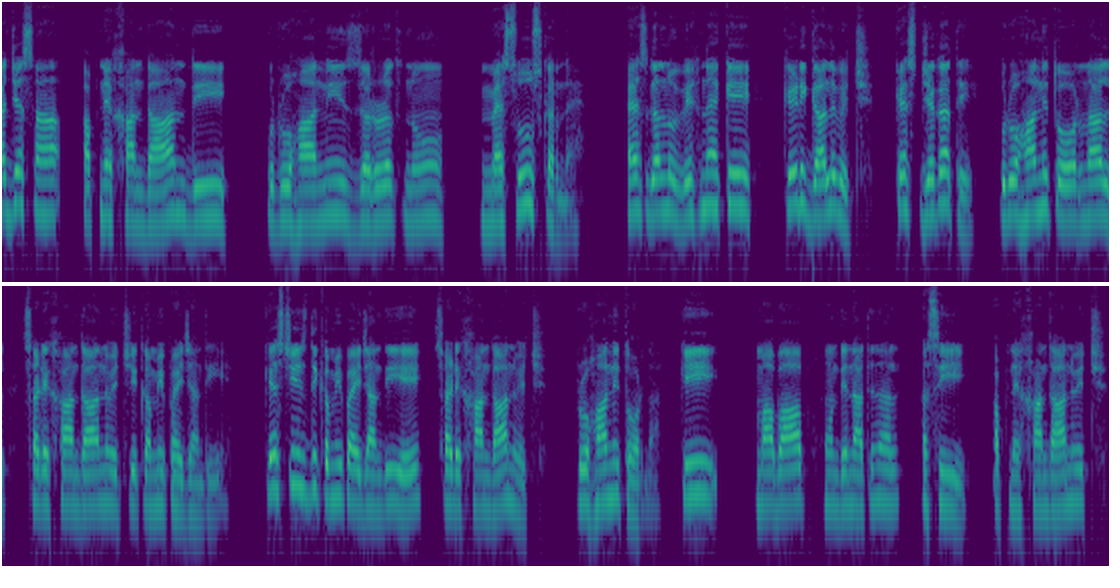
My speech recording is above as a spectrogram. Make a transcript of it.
ਅੱਜ ਅਸਾਂ ਆਪਣੇ ਖਾਨਦਾਨ ਦੀ ਰੂਹਾਨੀ ਜ਼ਰੂਰਤ ਨੂੰ ਮਹਿਸੂਸ ਕਰਨਾ ਹੈ। ਇਸ ਗੱਲ ਨੂੰ ਵੇਖਣਾ ਹੈ ਕਿ ਕਿਹੜੀ ਗੱਲ ਵਿੱਚ, ਕਿਸ ਜਗ੍ਹਾ ਤੇ ਰੂਹਾਨੀ ਤੌਰ 'ਤੇ ਸਾਡੇ ਖਾਨਦਾਨ ਵਿੱਚ ਕਮੀ ਪਾਈ ਜਾਂਦੀ ਹੈ। ਕਿਸ ਚੀਜ਼ ਦੀ ਕਮੀ ਪਾਈ ਜਾਂਦੀ ਹੈ ਸਾਡੇ ਖਾਨਦਾਨ ਵਿੱਚ? ਰੂਹਾਨੀ ਤੌਰ 'ਤੇ ਕਿ ਮਾਪੇ ਹੋਣ ਦੇ ਨਾਤੇ ਨਾਲ ਅਸੀਂ ਆਪਣੇ ਖਾਨਦਾਨ ਵਿੱਚ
